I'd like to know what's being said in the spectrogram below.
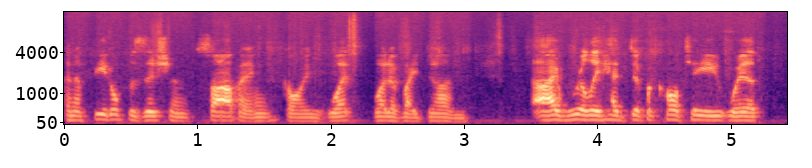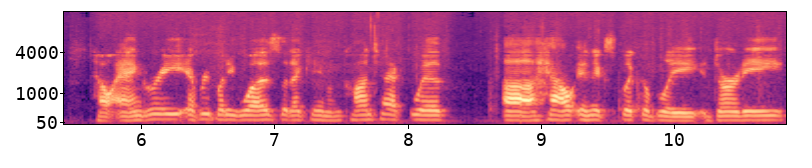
in a fetal position, sobbing, going, "What? What have I done?" I really had difficulty with how angry everybody was that I came in contact with, uh, how inexplicably dirty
